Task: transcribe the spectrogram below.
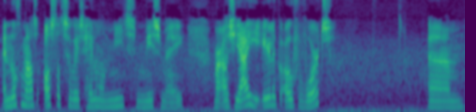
En nogmaals, als dat zo is, helemaal niets mis mee. Maar als jij je eerlijk over wordt. Um,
